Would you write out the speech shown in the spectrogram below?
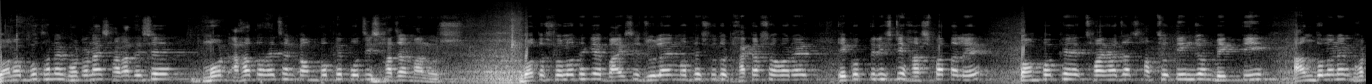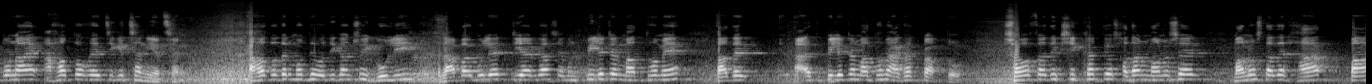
গণঅভ্যুত্থানের ঘটনায় সারা দেশে মোট আহত হয়েছেন কমপক্ষে পঁচিশ হাজার মানুষ। গত ষোলো থেকে বাইশে জুলাইয়ের মধ্যে শুধু ঢাকা শহরের একত্রিশটি হাসপাতালে কমপক্ষে ছয় হাজার সাতশো জন ব্যক্তি আন্দোলনের ঘটনায় আহত হয়ে চিকিৎসা নিয়েছেন। আহতদের মধ্যে অধিকাংশই গুলি, রাবার বুলেট, টিয়ার গ্যাস এবং পিলেটের মাধ্যমে তাদের পিলেটের মাধ্যমে আঘাতপ্রাপ্ত। সহস্রাধিক শিক্ষার্থী ও সাধারণ মানুষের, মানুষ তাদের হাত, পা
